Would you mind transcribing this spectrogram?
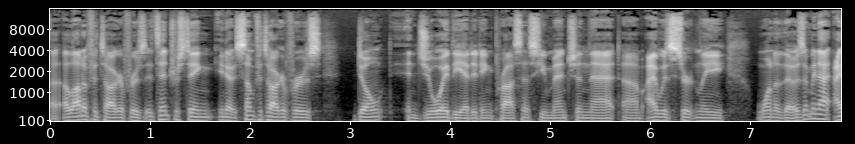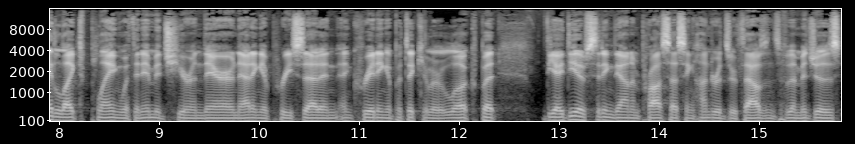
a lot of photographers it's interesting you know some photographers don't enjoy the editing process. You mentioned that. Um, i was certainly one of those. I mean I, I, liked playing with an image here and there and adding a preset and, and creating a particular look but the idea of sitting down and processing hundreds or thousands of images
